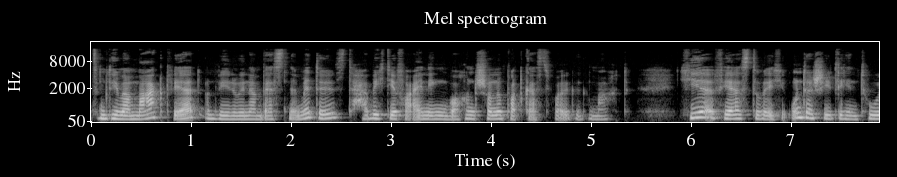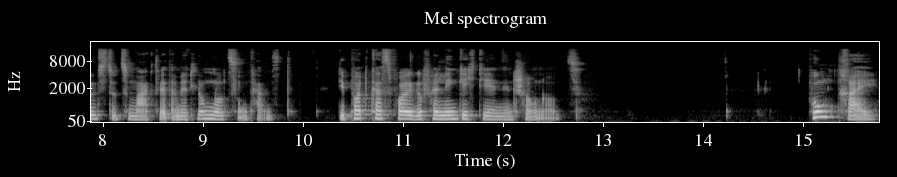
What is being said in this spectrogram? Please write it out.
Zum Thema Marktwert und wie du ihn am besten ermittelst, habe ich dir vor einigen Wochen schon eine Podcast-Folge gemacht. Hier erfährst du, welche unterschiedlichen Tools du zur Marktwertermittlung nutzen kannst. Die Podcast-Folge verlinke ich dir in den Show Notes. Punkt 3.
